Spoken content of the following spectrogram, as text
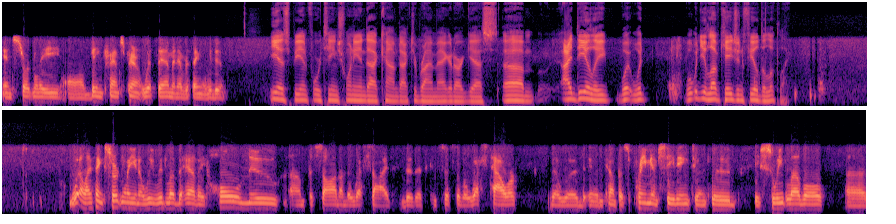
and certainly uh, being transparent with them in everything that we do. ESPN 1420n.com, Dr. Bryan Maggard, our guest. Um, ideally, what would what would you love Cajun Field to look like? Well, I think certainly, you know, we would love to have a whole new um, facade on the west side that, that consists of a west tower that would encompass premium seating to include a suite level, uh,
